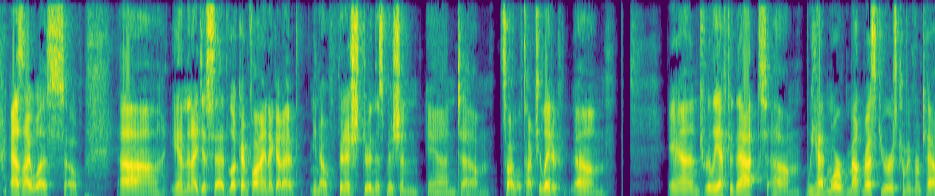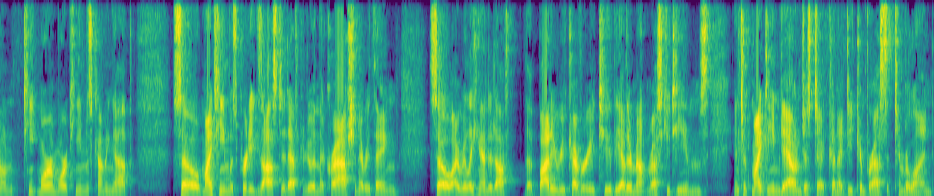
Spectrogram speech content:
as I was. So uh, and then I just said, look, I'm fine. I got to, you know, finish doing this mission. And um, so I will talk to you later. Um, and really after that, um, we had more mountain rescuers coming from town, te- more and more teams coming up. So my team was pretty exhausted after doing the crash and everything. So I really handed off the body recovery to the other mountain rescue teams and took my team down just to kind of decompress at Timberline.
